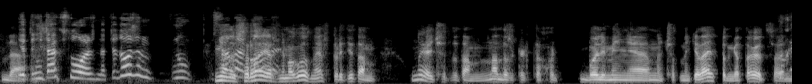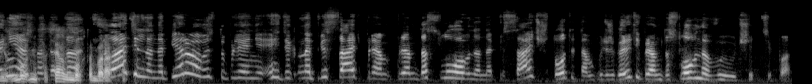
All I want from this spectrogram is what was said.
да. это не так сложно. Ты должен, ну, Не, ну все равно главное... я же не могу, знаешь, прийти там, ну, я что-то там, надо же как-то хоть более-менее, ну, что-то накидать, подготовиться. Ну, конечно, не, не совсем да, да. Желательно на первое выступление Эдик написать, прям, прям дословно написать, что ты там будешь говорить, и прям дословно выучить, типа.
